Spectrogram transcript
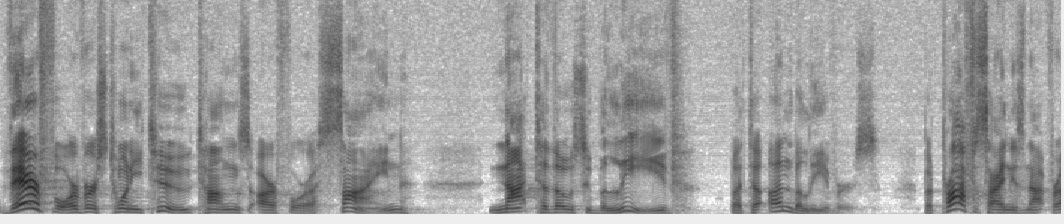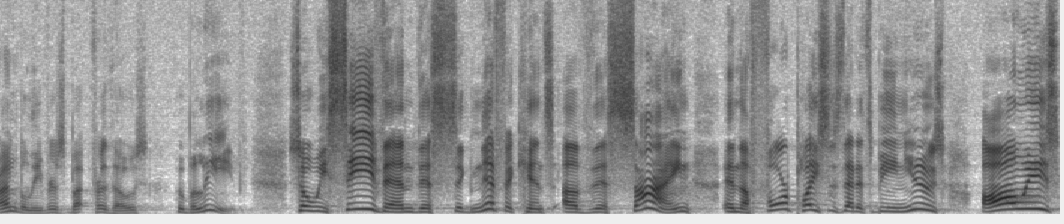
Therefore, verse 22 tongues are for a sign, not to those who believe, but to unbelievers. But prophesying is not for unbelievers, but for those who believe. So we see then this significance of this sign in the four places that it's being used, always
